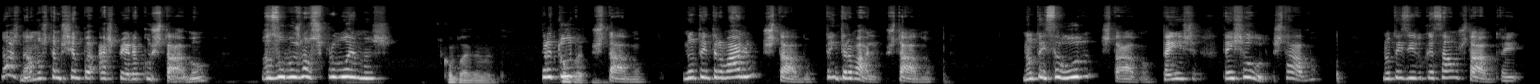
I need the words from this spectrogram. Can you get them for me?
Nós não, nós estamos sempre à espera que o Estado resolva os nossos problemas. Completamente. Para tudo, Completamente. Estado. Não tem trabalho? Estado. Tem trabalho? Estado. Não tem saúde? Estado. Tens, tens saúde? Estado. Não tens educação? Estado. Tem,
